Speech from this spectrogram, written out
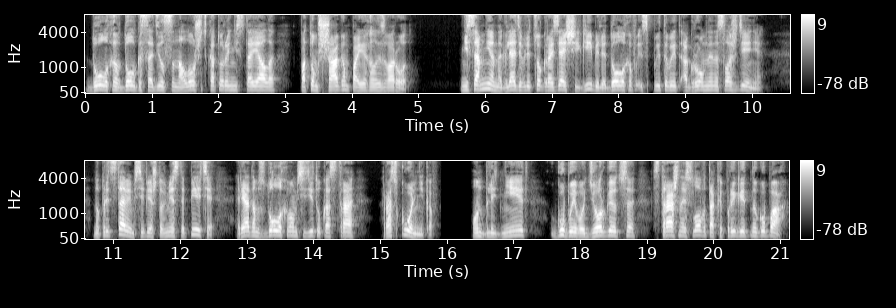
Долохов долго садился на лошадь, которая не стояла, потом шагом поехал из ворот. Несомненно, глядя в лицо грозящей гибели, Долохов испытывает огромное наслаждение. Но представим себе, что вместо Пети рядом с Долоховым сидит у костра Раскольников. Он бледнеет, губы его дергаются, страшное слово так и прыгает на губах.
